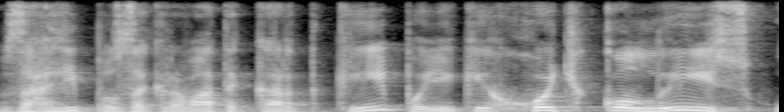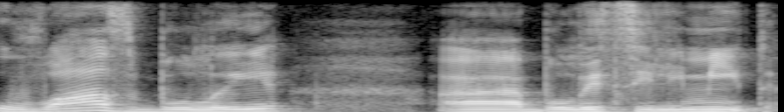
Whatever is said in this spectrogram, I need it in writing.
взагалі позакривати картки, по яких хоч колись у вас були були ці ліміти.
